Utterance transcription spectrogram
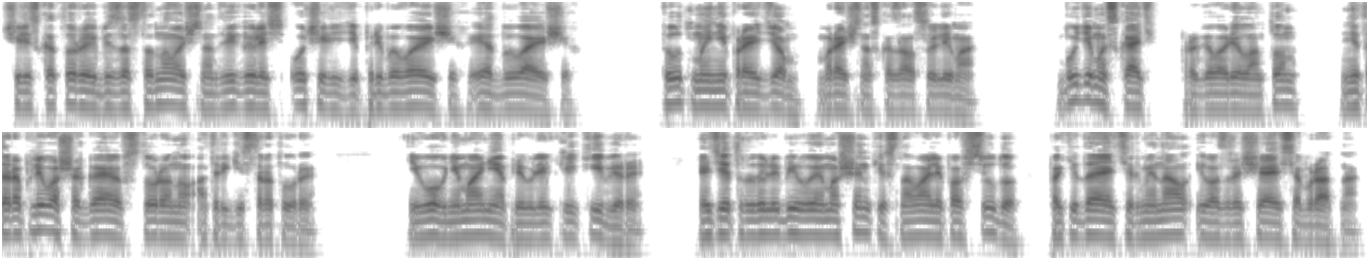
через которые безостановочно двигались очереди прибывающих и отбывающих. «Тут мы не пройдем», — мрачно сказал Сулима. «Будем искать», — проговорил Антон, неторопливо шагая в сторону от регистратуры. Его внимание привлекли киберы. Эти трудолюбивые машинки сновали повсюду, покидая терминал и возвращаясь обратно.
